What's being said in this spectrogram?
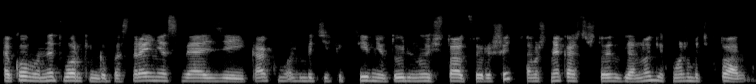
такого нетворкинга, построения связей, как, может быть, эффективнее ту или иную ситуацию решить, потому что мне кажется, что это для многих может быть актуально.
